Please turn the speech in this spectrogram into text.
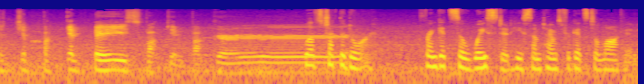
Shut your fucking face, fucking fucker. Let's check the door. Frank gets so wasted he sometimes forgets to lock it.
